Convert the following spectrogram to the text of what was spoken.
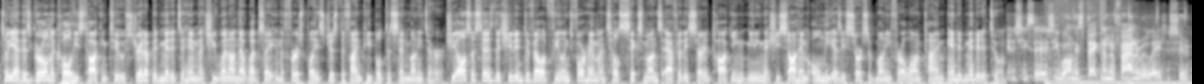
So yeah, this girl Nicole he's talking to straight up admitted to him that she went on that website in the first place just to find people to send money to her. She also says that she didn't develop feelings for him until six months after they started talking, meaning that she saw him only as a source of money for a long time and admitted it to him. And she said she wasn't expecting to find a relationship.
